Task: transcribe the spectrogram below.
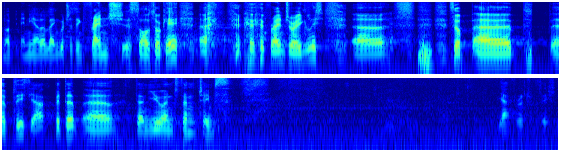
not any other language, I think French is also okay, uh, French or English. Uh, so uh, uh, please, yeah, bitte, then you and then James. Yeah, for a translation.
